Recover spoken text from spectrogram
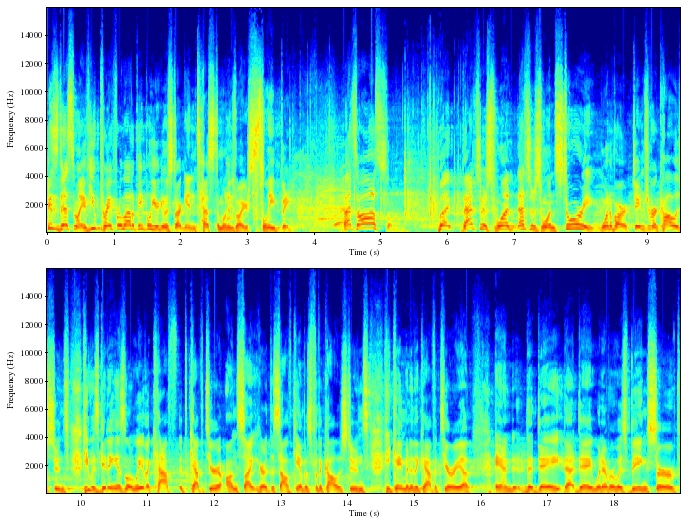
His testimony. If you pray for a lot of people, you're going to start getting testimonies while you're sleeping. That's awesome. But that's just one. That's just one story. One of our James River College students, he was getting his. We have a, caf, cafeteria on site here at the South Campus for the college students. He came into the cafeteria, and the day that day, whatever was being served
